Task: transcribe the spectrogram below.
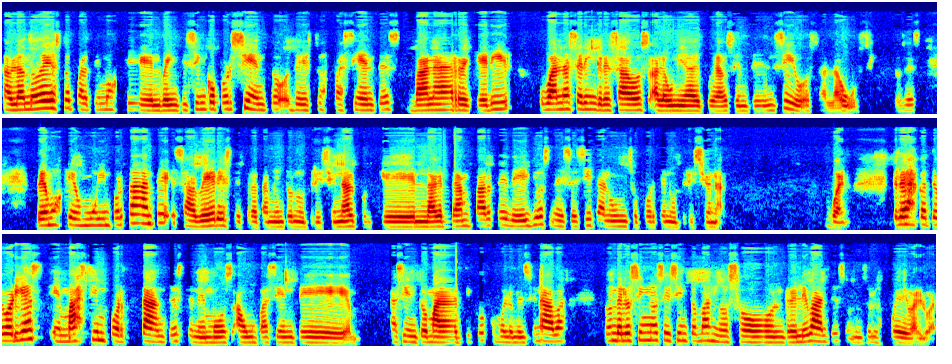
hablando de esto, partimos que el 25% de estos pacientes van a requerir o van a ser ingresados a la unidad de cuidados intensivos, a la UCI. Entonces, vemos que es muy importante saber este tratamiento nutricional porque la gran parte de ellos necesitan un soporte nutricional. Bueno, entre las categorías eh, más importantes tenemos a un paciente asintomático, como lo mencionaba, donde los signos y síntomas no son relevantes o no se los puede evaluar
